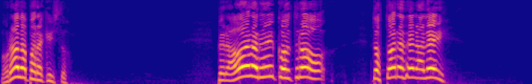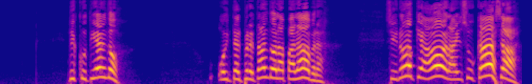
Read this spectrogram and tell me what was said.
Morada para Cristo. Pero ahora no encontró doctores de la ley discutiendo o interpretando la palabra, sino que ahora en su casa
